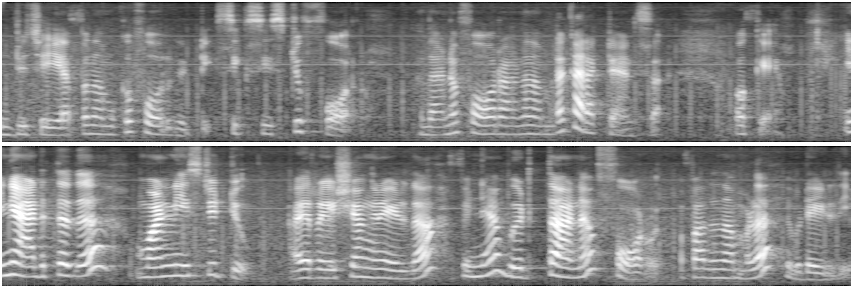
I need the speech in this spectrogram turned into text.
ഇന്റു ചെയ്യുക. അപ്പോൾ നമുക്ക് ഫോർ കിട്ടി. സിക്സ് ഈസ് ടു ഫോർ അതാണ് ഫോർ ആണ് നമ്മുടെ കറക്റ്റ് ആൻസർ ഓക്കെ ഇനി അടുത്തത് one is to two ratio അങ്ങനെ എഴുതുക പിന്നെ വിടുത്താണ് ഫോർ അപ്പോൾ അത് നമ്മൾ ഇവിടെ എഴുതി.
